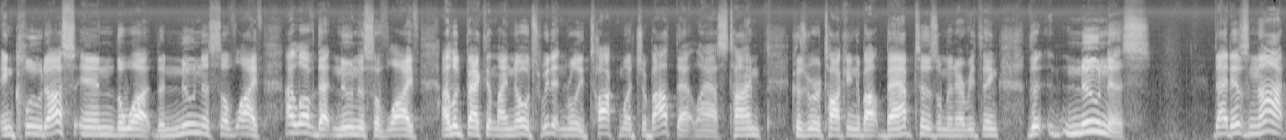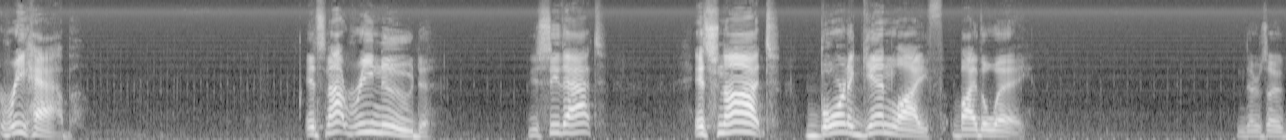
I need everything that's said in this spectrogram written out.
Include us in the what? The newness of life. I love that newness of life. I look back at my notes. We didn't really talk much about that last time because we were talking about baptism and everything. The newness, that is not rehab. It's not renewed. You see that? It's not born again life, by the way. There's a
